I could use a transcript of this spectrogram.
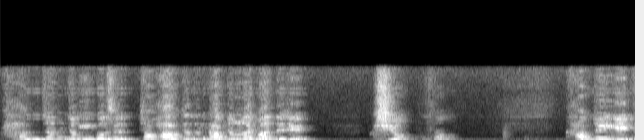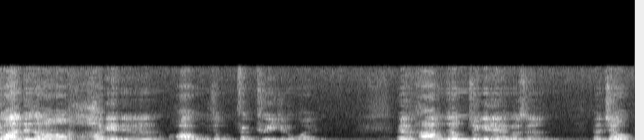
감정적인 것은, 자, 과학자들은 감정을 가지면 안 되지? 그죠? 감정이 개입되면 안 되잖아. 과학에는. 과학은 무조건 팩트 위주로 가야 돼. 그래서 감정적이 되는 것은, 그렇죠?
